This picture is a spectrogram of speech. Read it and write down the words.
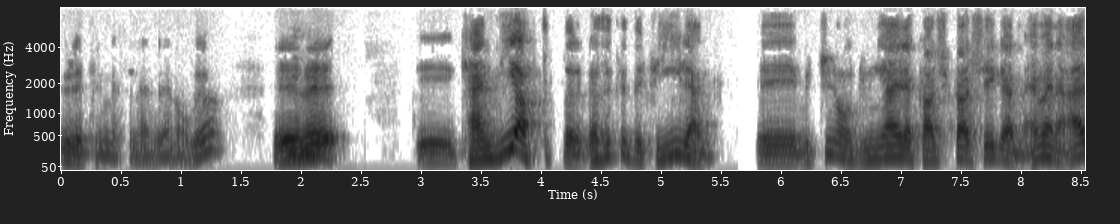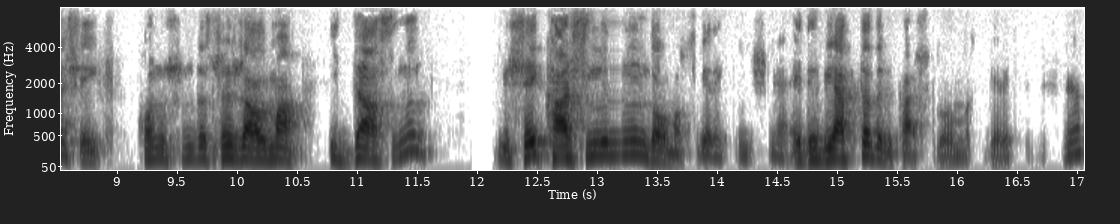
üretilmesine neden oluyor. E, ve e, kendi yaptıkları gazetede fiilen e, bütün o dünyayla karşı karşıya gelme, hemen her şey konusunda söz alma iddiasının bir şey karşılığının da olması gerektiğini düşünüyor. Yani edebiyatta da bir karşılığı olması gerektiğini düşünüyor.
